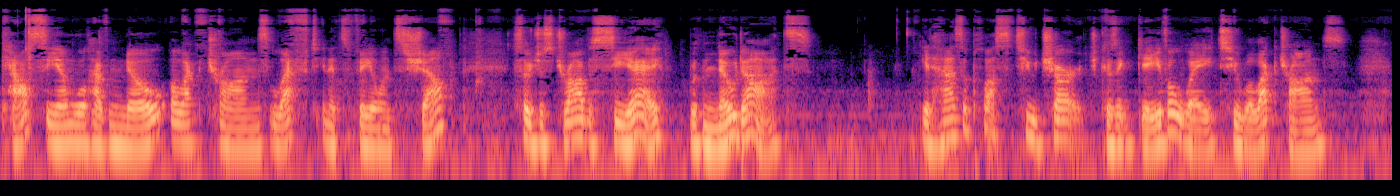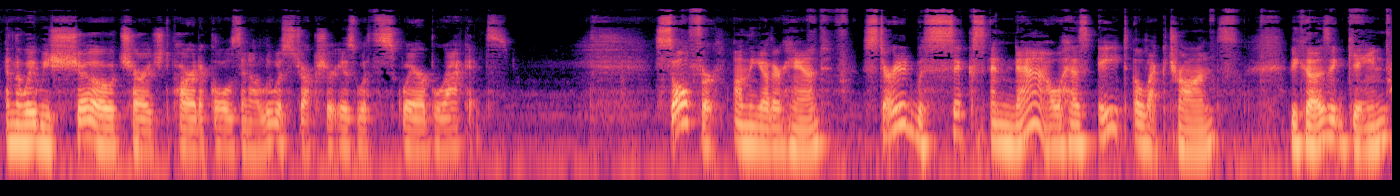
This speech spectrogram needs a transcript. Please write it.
Calcium will have no electrons left in its valence shell, so just draw the Ca with no dots. It has a plus 2 charge because it gave away two electrons, and the way we show charged particles in a Lewis structure is with square brackets. Sulfur, on the other hand, started with six and now has eight electrons because it gained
